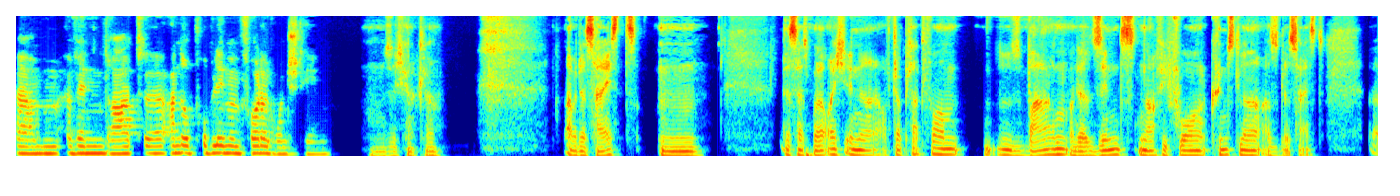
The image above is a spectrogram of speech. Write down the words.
ähm, wenn gerade äh, andere Probleme im Vordergrund stehen. Hm, sicher, klar. Aber das heißt, mh, hm, das heißt, bei euch in, auf der Plattform waren oder sind nach wie vor Künstler, also das heißt äh,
